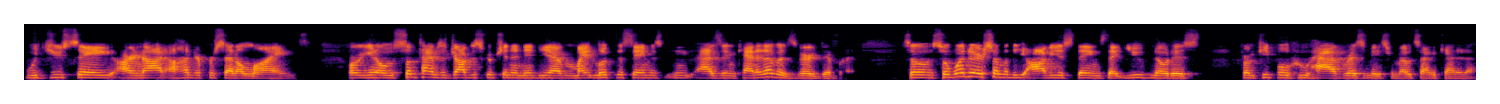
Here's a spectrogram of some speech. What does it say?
would you say are not 100% aligned? Or you know, sometimes a job description in India might look the same as as in Canada, but it's very different. So, so what are some of the obvious things that you've noticed? from people who have resumes from outside of Canada?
